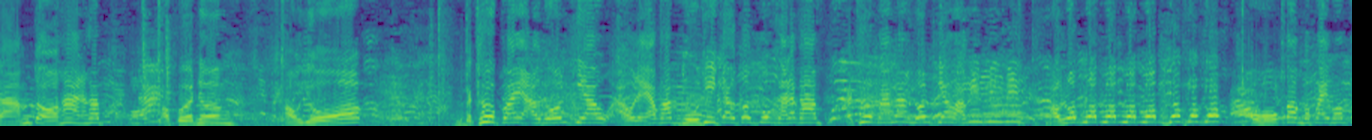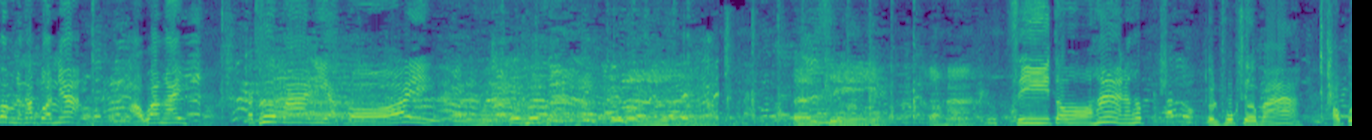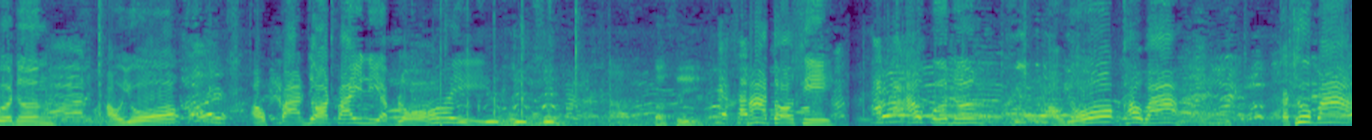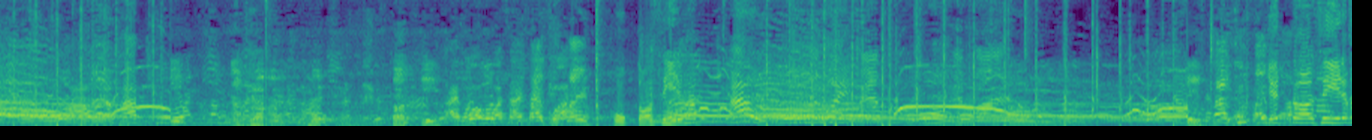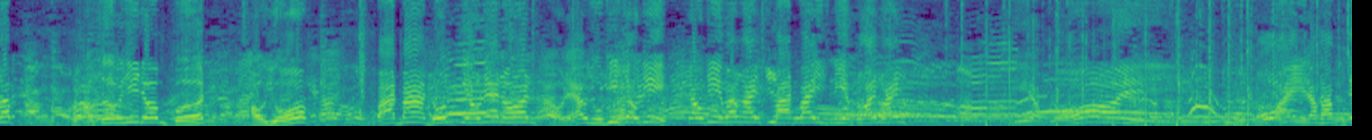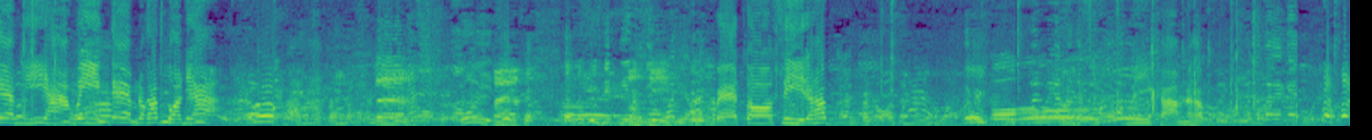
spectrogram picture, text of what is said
สามต่อห้านะครับ เอาเปิดหนึ่งเอายก กระทืบไปเอาโดนเกี่ยว เอาแล้วครับ อยู่ที่เจ้าต้นพวงสารคามกระทืบมาบ้างโดนเกี่ยวอะวิ่งวิ่งวิ่งเอาลบลบลบลบลบยกยกยกโอ้โหกล้องก็ไปพร้อมกล้องนะครับตอนเนี้ยเอาว่าไง กระทืบมาเรียบร้อยโอ้โหต้นทุนสารคามเออเออสี่ต่อห้าสี่ต่อห้านะครับต้นฟุกเสิร์ฟมา เอาเปิดหนึ่ง เอายก เอาปาดยอดไปเรียบร้อยโอ้โหต่อสี่ห้าต่อสี่เอาเปิดหนึ่ง เอายกเข้ามากระทืบมาโอ้โหเอาแล้วครับอัพร้อมหกต่อสี่หกต่อสี่นะครับ เอ้า เจ็ดต่อสี่นะครับ เอาเซอร์ไปที่เดิมเปิด เอายก ปาดมาโดนเกี่ยวแน่นอน เอาแล้วอยู่ที่เจ้าที่ เจ้าที่ว่าไง ปาดไปเรียบร้อยไหมเรียบร้อย ไปแล้วครับ แต้มหนีห่างไปอีกแต้มแล้วครับตอนเนี้ยแต้มแปดต่อสี่แปดต่อสี่นะครับ ไม่ข้ามนะครับ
